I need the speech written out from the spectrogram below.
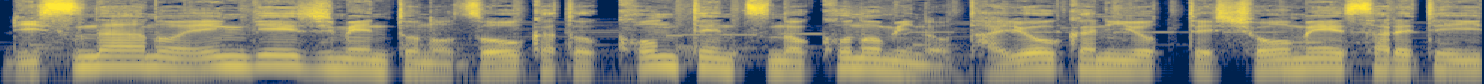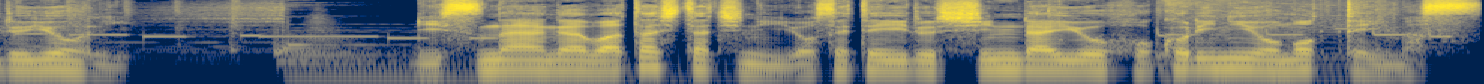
リスナーのエンゲージメントの増加とコンテンツの好みの多様化によって証明されているようにリスナーが私たちに寄せている信頼を誇りに思っています。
